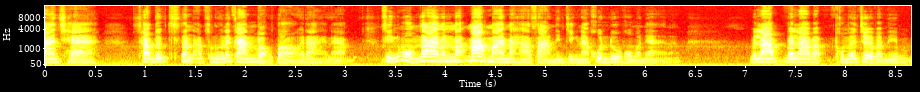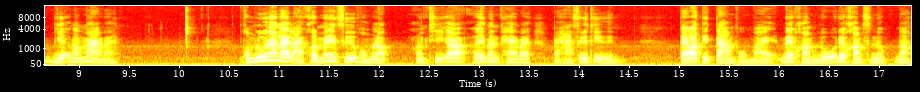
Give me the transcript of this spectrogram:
การแชร์ สนับสนับสนุนในการบอกต่อก็ได้นะครับ สิ่งที่ผมได้มันมากมายมหาศาลจริงๆนะคุณดูผมวันเนี้ยนะเวลาเวลาแบบผมได้เจอแบบนี้เยอะมากๆนะ ผมรู้นะหลาย ๆ คนไม่ได้ซื้อผมหรอกบางทีก็เฮ้ยมันแพงไปไปหาซื้อที่อื่น แต่ว่าติดตามผมไว้ได้ความรู้ได้ความสนุกเนาะ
